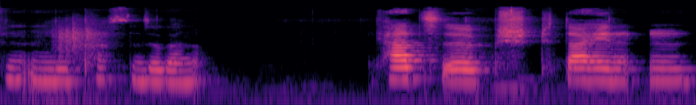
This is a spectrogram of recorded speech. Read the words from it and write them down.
finden, die passen sogar noch. Katze, pst, da hinten.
